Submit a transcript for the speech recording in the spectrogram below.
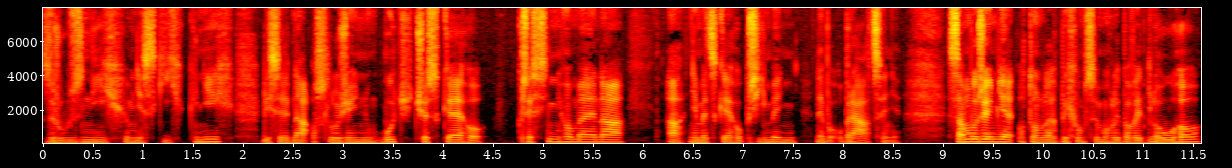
z různých městských knih, kdy se jedná o složení buď českého křesního jména a německého příjmení nebo obráceně. Samozřejmě o tomhle bychom se mohli bavit dlouho.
